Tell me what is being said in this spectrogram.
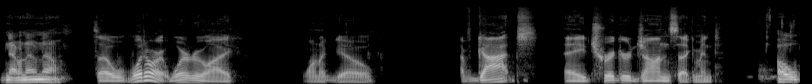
No, no, no. So what are where do I want to go? I've got a trigger John segment. Oh,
